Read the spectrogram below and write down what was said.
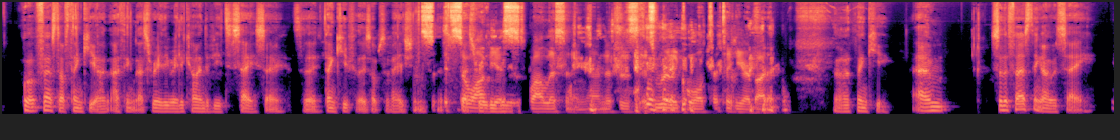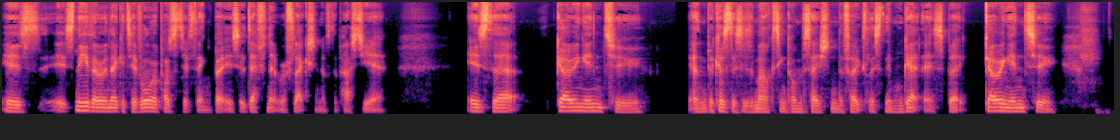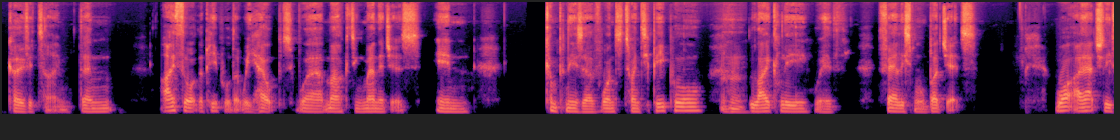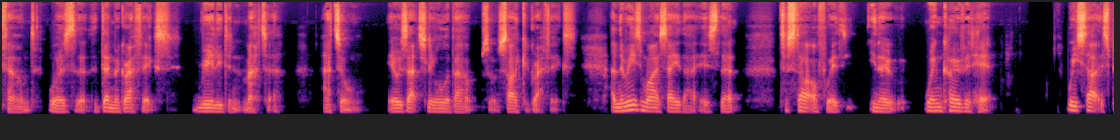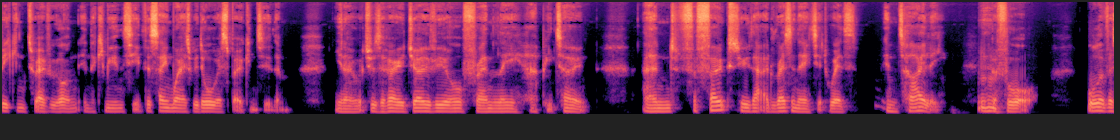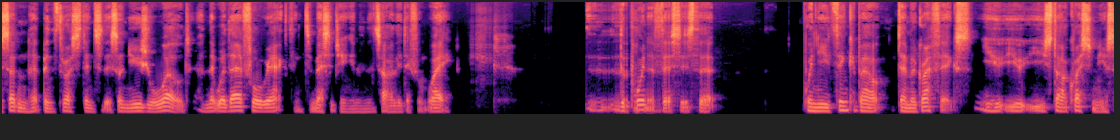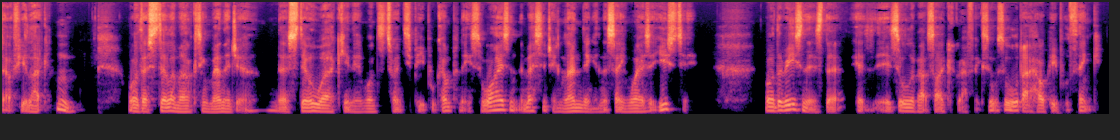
Well, first off, thank you. I, I, think that's really, really kind of you to say. So, so thank you for those observations. It's, it's so obvious really, while listening, and this is it's really cool to, to, hear about it. Oh, thank you. Um, so, the first thing I would say is it's neither a negative or a positive thing, but it's a definite reflection of the past year. Is that going into, and because this is a marketing conversation, the folks listening will get this, but going into COVID time, then I thought the people that we helped were marketing managers in companies of one to 20 people, mm-hmm. likely with fairly small budgets. What I actually found was that the demographics really didn't matter at all. It was actually all about sort of psychographics. And the reason why I say that is that to start off with, you know, when COVID hit, we started speaking to everyone in the community the same way as we'd always spoken to them you know, which was a very jovial, friendly, happy tone. And for folks who that had resonated with entirely mm-hmm. before, all of a sudden had been thrust into this unusual world and that were therefore reacting to messaging in an entirely different way. The point of this is that when you think about demographics, you you you start questioning yourself. You're like, hmm, Well, they're still a marketing manager. They're still working in one to 20 people companies. So why isn't the messaging landing in the same way as it used to? Well, the reason is that it's, it's all about psychographics. It's all about how people think.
